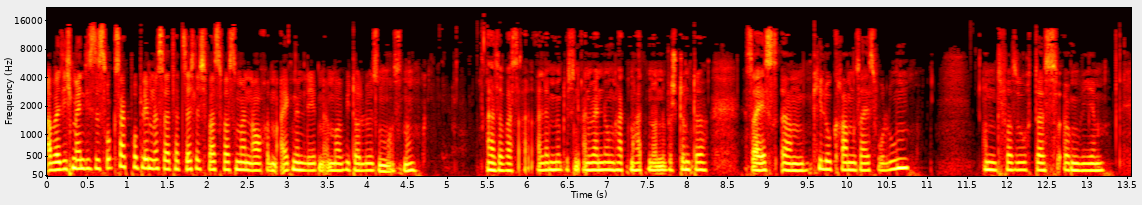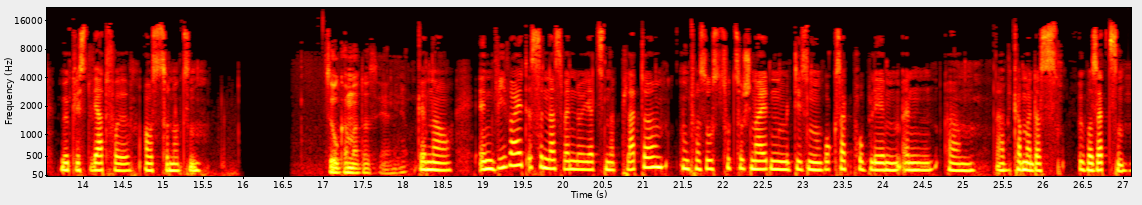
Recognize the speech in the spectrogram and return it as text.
Aber ich meine, dieses Rucksackproblem ist ja tatsächlich was, was man auch im eigenen Leben immer wieder lösen muss. Ne? Also was alle möglichen Anwendungen hat. Man hat nur eine bestimmte, sei es ähm, Kilogramm, sei es Volumen und versucht das irgendwie möglichst wertvoll auszunutzen. So kann man das sehen. Ja. Genau. Inwieweit ist denn das, wenn du jetzt eine Platte und versuchst zuzuschneiden mit diesem Rucksackproblem in, ähm, ja, wie kann man das übersetzen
